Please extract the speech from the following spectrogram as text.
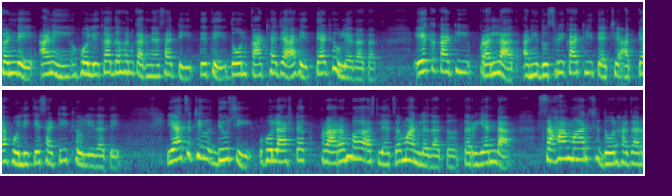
कंडे आणि होलिका दहन करण्यासाठी तेथे दोन काठ्या ज्या आहेत त्या ठेवल्या जातात. एक काठी प्रल्हाद आणि दुसरी काठी त्याची आत्या होलिकेसाठी ठेवली जाते. याच ठिव दिवशी होलाष्टक प्रारंभ असल्याचं मानलं जातं. तर यंदा सहा मार्च दोन हजार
